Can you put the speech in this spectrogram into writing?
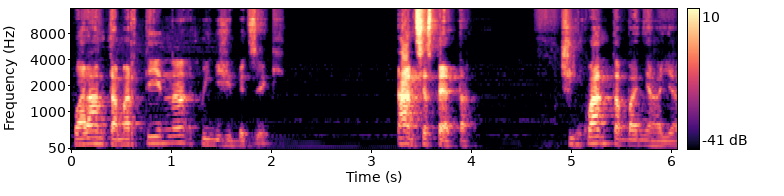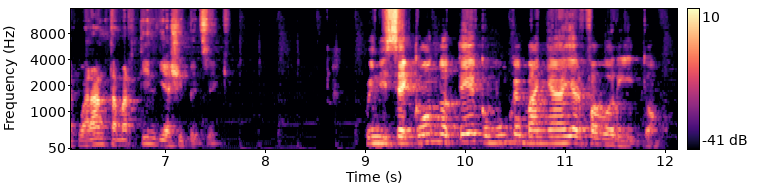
40 Martin 15 Bezzecchi. Anzi aspetta. 50 Bagnaia 40 Martin 10 Bezzecchi. Quindi secondo te comunque Bagnaia è il favorito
